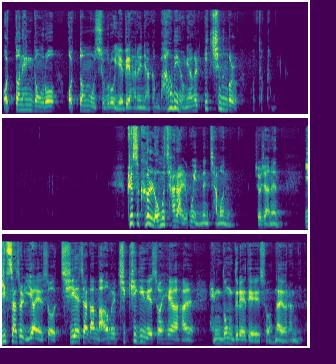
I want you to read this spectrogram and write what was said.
어떤 행동으로 어떤 모습으로 예배하느냐가 마음에 영향을 끼치는 걸 어떡합니까? 그래서 그걸 너무 잘 알고 있는 잠언 저자는 24절 이하에서 지혜자가 마음을 지키기 위해서 해야 할 행동들에 대해서 나열합니다.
